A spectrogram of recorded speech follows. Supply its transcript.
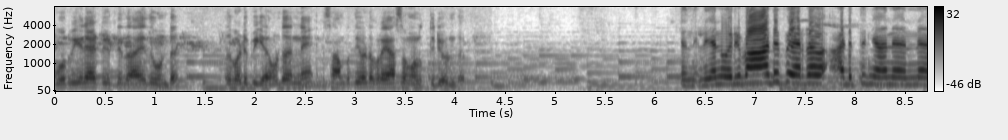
പൂർവികരായിട്ട് കിട്ടിയതായതുകൊണ്ട് അത് പഠിപ്പിക്കുക അതുകൊണ്ട് തന്നെ സാമ്പത്തികമായിട്ട് പ്രയാസങ്ങൾ ഒത്തിരി ഉണ്ട്. ഞാൻ ഒരുപാട് പേരുടെ അടുത്ത് ഞാൻ എന്നെ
